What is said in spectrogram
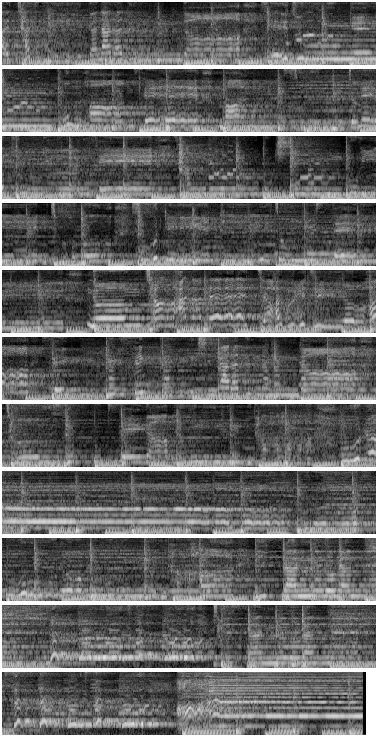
새가 날아든다. 새중엔 동황새 만순전에 풍년새. 상류국신 부인저 수리비 좀물새들 농창하늘에 짝을 지어 생글생글신 날아든다 울어 울어 울어 울는다 이싼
